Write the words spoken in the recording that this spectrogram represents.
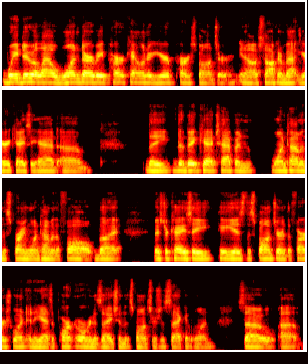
we do allow one derby per calendar year per sponsor. You know, I was talking about Gary Casey had um, the the big catch happen one time in the spring, one time in the fall, but Mr. Casey, he is the sponsor of the first one, and he has a partner organization that sponsors the second one. So um,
